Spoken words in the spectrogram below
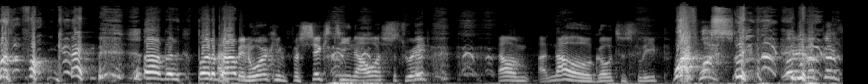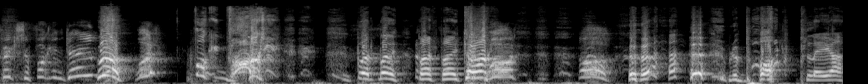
what the fucking game? Uh, but, but about... I've been working for 16 hours straight. Now, I'm, now I'll go to sleep. What? What? Sleep? Are you not gonna fix your fucking game? What? Fucking fuck! But my, but my dog... Report! Oh. Report player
